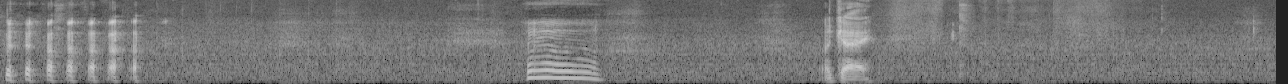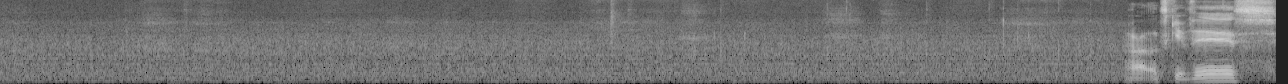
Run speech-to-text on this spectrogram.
okay. All right, let's give this.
